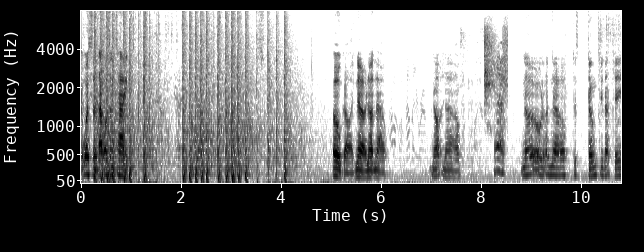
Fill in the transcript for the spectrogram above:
Yeah, what's that? That wasn't tank. Oh god, no, not now. Not now. No, not now. Just don't do that thing.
